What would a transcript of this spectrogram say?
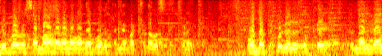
വിഭവ സമാഹരണം അതേപോലെ തന്നെ ഭക്ഷണ വസ്തുക്കൾ പുതപ്പുകൾ ഒക്കെ നൽകാൻ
